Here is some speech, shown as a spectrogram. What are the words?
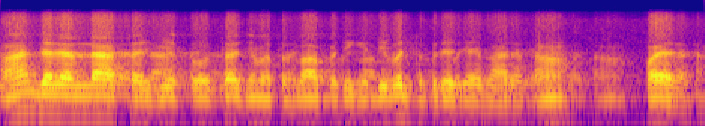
فانزل الله تجيب او ترجمه الباب دې کې دیبل ته پرې ځای عبارت ها وای لگا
